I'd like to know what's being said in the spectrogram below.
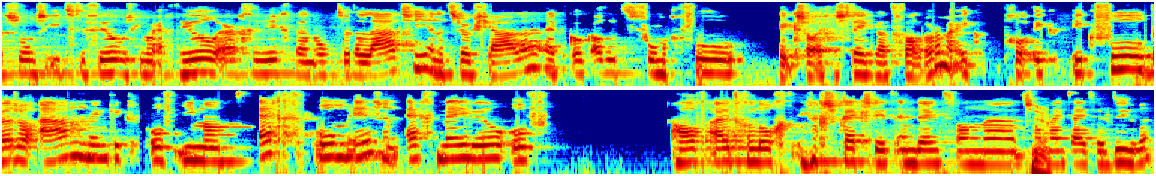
soms iets te veel, misschien maar echt heel erg gericht ben op de relatie en het sociale, heb ik ook altijd voor mijn gevoel ik zal even een steek laten vallen hoor, maar ik, ik, ik voel best wel aan, denk ik, of iemand echt om is en echt mee wil, of half uitgelogd in een gesprek zit en denkt van uh, het zal mijn tijd wel duren.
